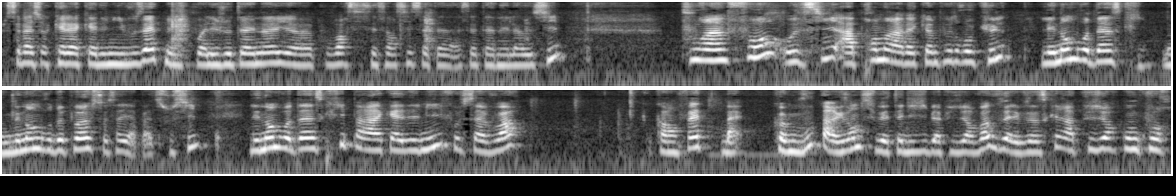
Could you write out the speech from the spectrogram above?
je ne sais pas sur quelle académie vous êtes, mais vous pouvez aller jeter un œil euh, pour voir si c'est sorti cette, cette année-là aussi. Pour info aussi, à prendre avec un peu de recul, les nombres d'inscrits. Donc les nombres de postes, ça, il n'y a pas de souci. Les nombres d'inscrits par académie, il faut savoir qu'en fait, bah, comme vous, par exemple, si vous êtes éligible à plusieurs voies, vous allez vous inscrire à plusieurs concours.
